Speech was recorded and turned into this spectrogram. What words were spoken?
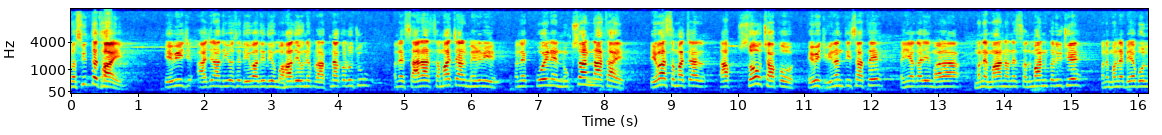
પ્રસિદ્ધ થાય એવી જ આજના દિવસે દેવાધિદેવ મહાદેવને પ્રાર્થના કરું છું અને સારા સમાચાર મેળવી અને કોઈને નુકસાન ના થાય એવા સમાચાર આપ સૌ છાપો એવી જ વિનંતી સાથે અહીંયા આગળ મારા મને માન અને સન્માન કર્યું છે. અને મને બે બોલ,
